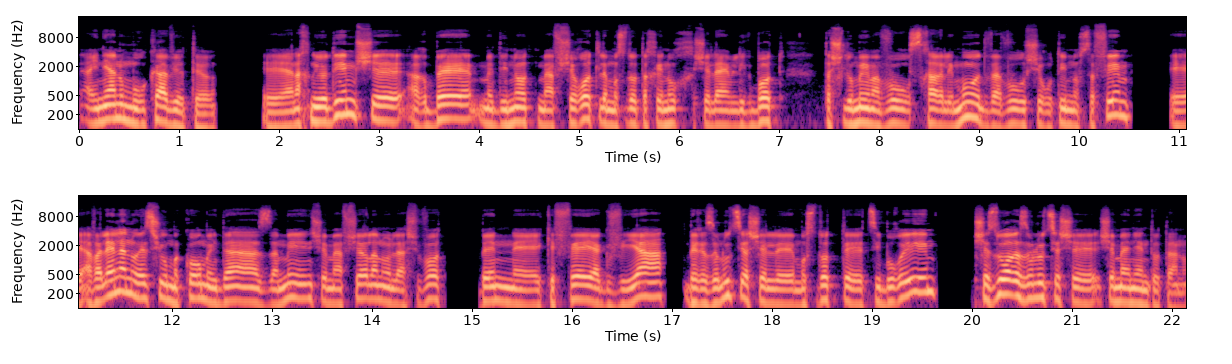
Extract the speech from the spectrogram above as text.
העניין הוא מורכב יותר. אנחנו יודעים שהרבה מדינות מאפשרות למוסדות החינוך שלהם לגבות תשלומים עבור שכר לימוד ועבור שירותים נוספים אה, אבל אין לנו איזשהו מקור מידע זמין שמאפשר לנו להשוות בין אה, היקפי הגבייה ברזולוציה של אה, מוסדות ציבוריים שזו הרזולוציה ש, שמעניינת אותנו.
